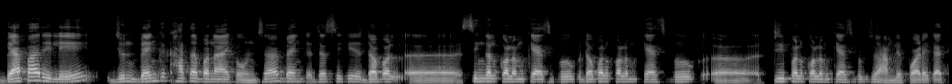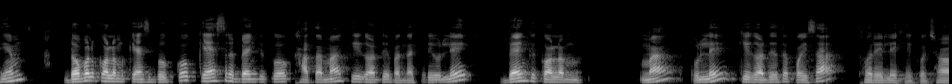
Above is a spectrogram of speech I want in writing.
व्यापारीले जुन ब्याङ्क खाता बनाएको हुन्छ ब्याङ्क जस्तै कि double single column cashbook double column cashbook triple column cashbook जो हामीले पढेका थियौँ डबल कलम क्यासबुकको क्यास र ब्याङ्कको खातामा के गरिदियो भन्दाखेरि उसले ब्याङ्क कलममा उसले के गरिदियो त पैसा थोरै लेखेको छ।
